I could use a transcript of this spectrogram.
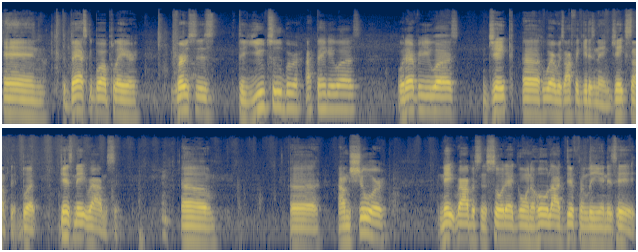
and the basketball player versus the YouTuber, I think it was, whatever he was, Jake, uh, whoever was, I forget his name, Jake something, but against Nate Robinson. Um, uh, I'm sure Nate Robinson saw that going a whole lot differently in his head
